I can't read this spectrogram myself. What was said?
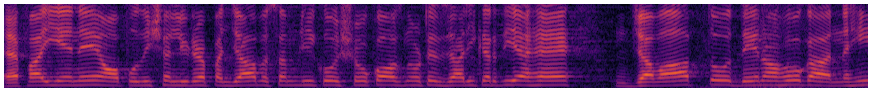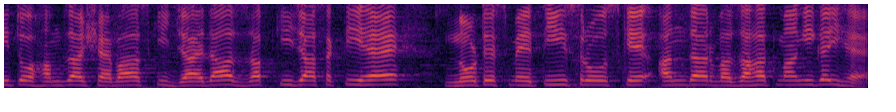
एफआईए ने अपोजिशन लीडर पंजाब असम्बली को शो कॉज नोटिस जारी कर दिया है। जवाब तो देना होगा, नहीं तो हमजा शहबाज की जायदाद जब्त की जा सकती है। नोटिस में तीस रोज के अंदर वजाहत मांगी गई है।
